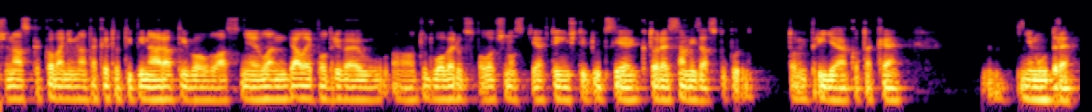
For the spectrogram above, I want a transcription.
že naskakovaním na takéto typy narratívov vlastne len ďalej podrývajú tú dôveru v spoločnosti a v tie inštitúcie, ktoré sami zastupujú. To mi príde ako také hm, nemúdre.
